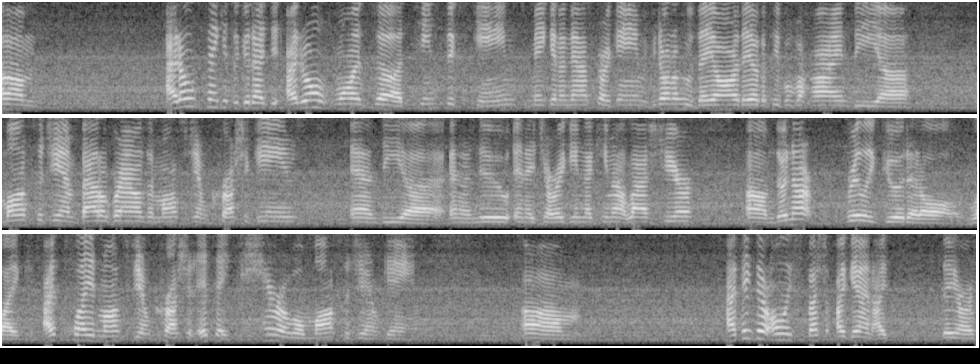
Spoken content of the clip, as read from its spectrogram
Um, I don't think it's a good idea. I don't want uh, Team 6 Games making a NASCAR game. If you don't know who they are, they are the people behind the... Uh, Monster Jam Battlegrounds and Monster Jam Crush It games, and the uh, and a new NHRA game that came out last year. Um, they're not really good at all. Like I played Monster Jam Crush It. It's a terrible Monster Jam game. Um, I think they're only special. Again, I they are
